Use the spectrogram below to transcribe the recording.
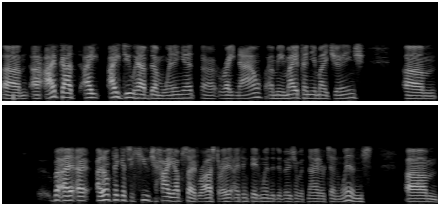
Um, I, have got I I do have them winning it uh, right now. I mean, my opinion might change, um, but I, I, I don't think it's a huge high upside roster. I, I think they'd win the division with nine or ten wins. Um,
